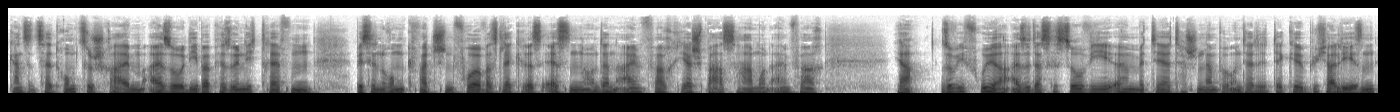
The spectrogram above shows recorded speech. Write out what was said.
ganze Zeit rumzuschreiben. Also lieber persönlich treffen, bisschen rumquatschen, vorher was Leckeres essen und dann einfach ja Spaß haben und einfach ja so wie früher. Also das ist so wie äh, mit der Taschenlampe unter der Decke Bücher lesen.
